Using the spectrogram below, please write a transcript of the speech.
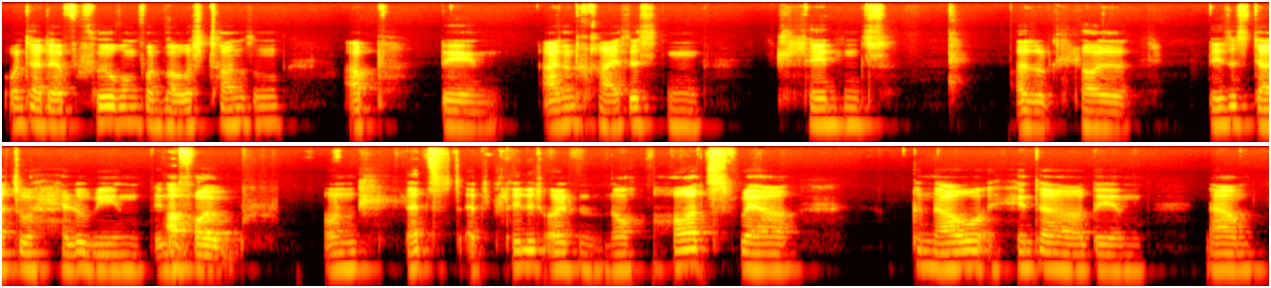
unter der Führung von Boris Johnson ab den 31.10. also soll dieses Jahr zu Halloween in erfolgen. Und jetzt erzähle ich euch noch Horts, wer genau hinter dem Namen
